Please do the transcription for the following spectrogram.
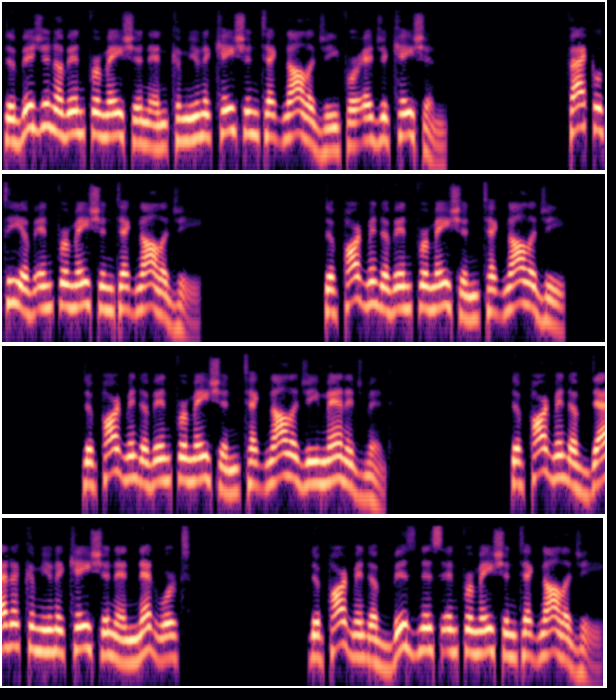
Division of Information and Communication Technology for Education. Faculty of Information Technology Department of Information Technology. Department of Information Technology Management. Department of Data Communication and Networks. Department of Business Information Technology.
